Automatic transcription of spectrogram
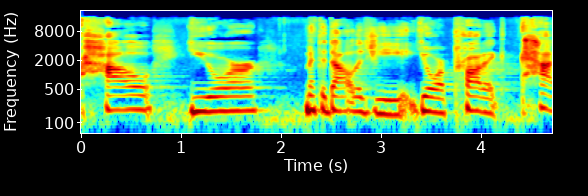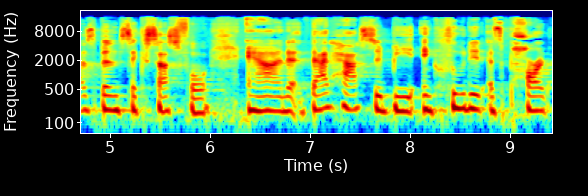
how your methodology, your product has been successful. And that has to be included as part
